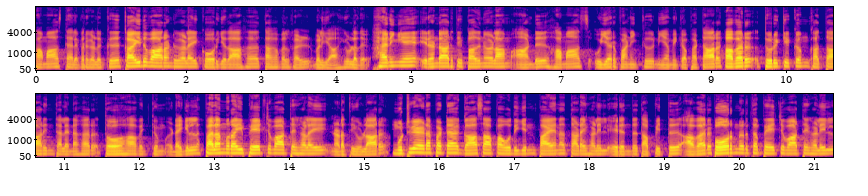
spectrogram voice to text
ஹமாஸ் தலைவர்களுக்கு கைது வாரண்டுகளை கோரியதாக தகவல்கள் வெளியாகியுள்ளது. ஹனியே இரண்டாயிரத்தி பதினேழாம் ஆண்டு ஹமாஸ் உயர் பணிக்கு நியமிக்கப்பட்டார். அவர் துருக்கிக்கும் கத்தாரின் தலைநகர் தோஹாவிற்கும் இடையில் பலமுறை பேச்சுவார்த்தைகளை நடத்தியுள்ளார். முற்றுகையிடப்பட்ட காசா பகுதியின் பயண தடைகளில் இருந்து தப்பித்து அவர் போர் நிறுத்த பேச்சுவார்த்தைகளில்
